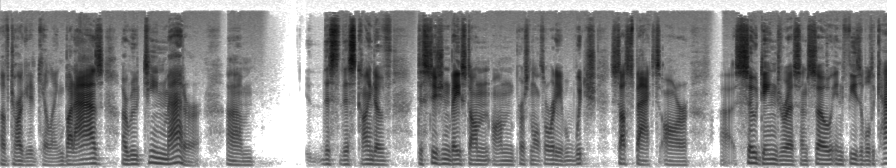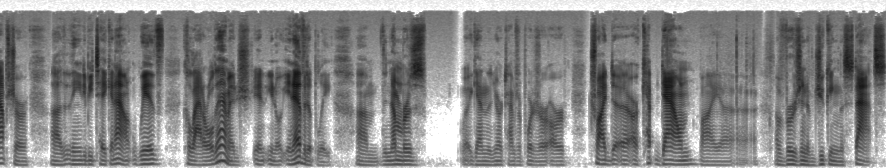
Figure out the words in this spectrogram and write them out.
of targeted killing, but as a routine matter, um, this this kind of decision based on, on personal authority of which suspects are uh, so dangerous and so infeasible to capture uh, that they need to be taken out with collateral damage. In, you know, inevitably, um, the numbers again, the New York Times reporters are, are tried to, are kept down by a, a version of juking the stats.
